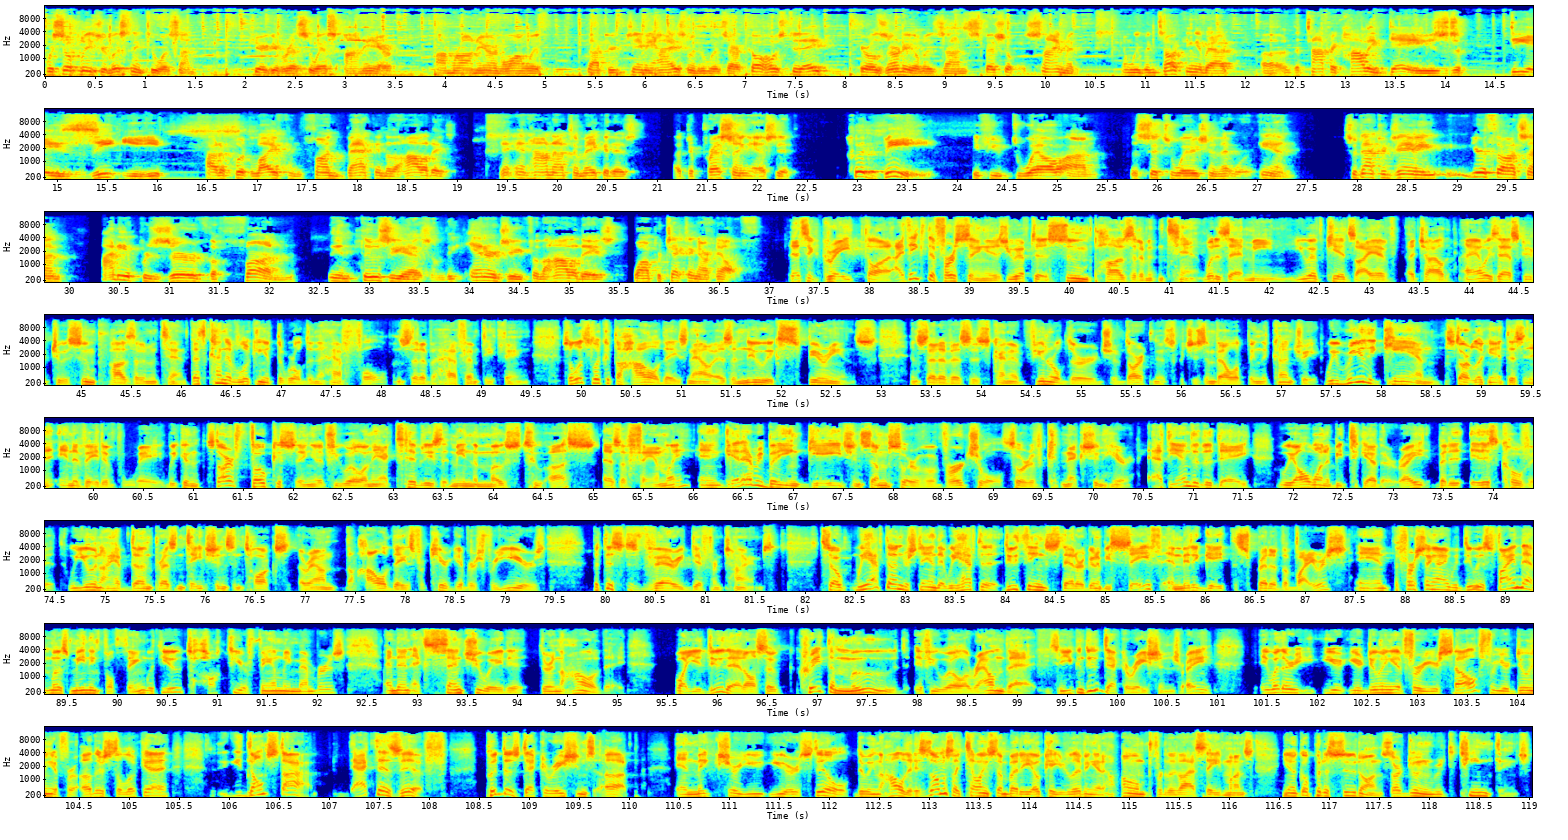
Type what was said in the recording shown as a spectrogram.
We're so pleased you're listening to us on Caregiver SOS on air. I'm Ron Aaron along with Dr. Jamie Huysman, who was our co host today. Carol Zernial is on special assignment. And we've been talking about uh, the topic holidays, D A Z E, how to put life and fun back into the holidays, and how not to make it as uh, depressing as it could be if you dwell on the situation that we're in. So, Dr. Jamie, your thoughts on how do you preserve the fun the enthusiasm, the energy for the holidays while protecting our health. That's a great thought. I think the first thing is you have to assume positive intent. What does that mean? You have kids, I have a child. I always ask her to assume positive intent. That's kind of looking at the world in a half full instead of a half empty thing. So let's look at the holidays now as a new experience instead of as this kind of funeral dirge of darkness which is enveloping the country. We really can start looking at this in an innovative way. We can start focusing, if you will, on the activities that mean the most to us as a family and get everybody engage in some sort of a virtual sort of connection here. At the end of the day, we all want to be together, right? But it, it is COVID. We, you and I have done presentations and talks around the holidays for caregivers for years, but this is very different times. So we have to understand that we have to do things that are going to be safe and mitigate the spread of the virus. And the first thing I would do is find that most meaningful thing with you, talk to your family members, and then accentuate it during the holiday while you do that, also create the mood, if you will, around that. So you can do decorations, right? Eh, whether you're doing it for yourself or you're doing it for others to look at, don't stop. Act as if. Put those decorations up and make sure you you're still doing the holidays. It's almost like telling somebody, okay, you're living at home for the last eight months. You know, go put a suit on, start doing routine things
